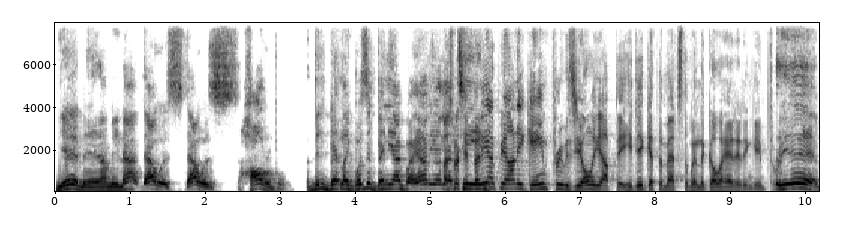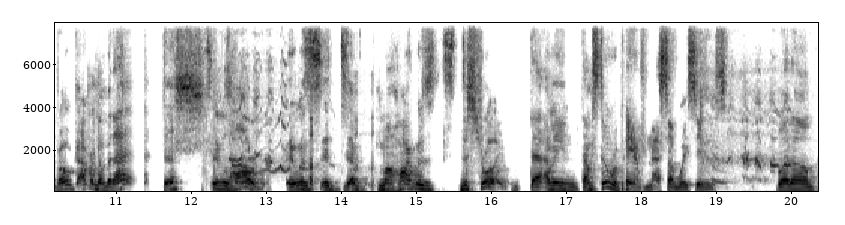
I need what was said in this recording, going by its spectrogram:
yeah, man. I mean that that was that was horrible. I didn't bet like wasn't Benny Agbayani on that team? Benny Agbayani game three was the only update. He did get the Mets to win the go ahead hit in game three. Yeah, bro. I remember that. That's, it was horrible. It was it, my heart was destroyed. That I mean, I'm still repairing from that Subway series. But um,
